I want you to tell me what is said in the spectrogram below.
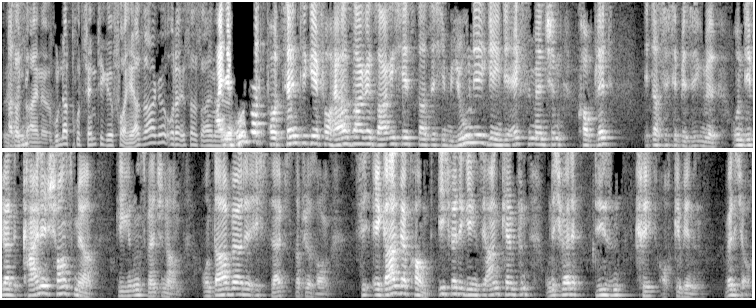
Ist also das eine hundertprozentige Vorhersage oder ist das eine. Eine hundertprozentige Vorhersage sage ich jetzt, dass ich im Juni gegen die Echsenmenschen komplett, dass ich sie besiegen will. Und die werden keine Chance mehr gegen uns Menschen haben. Und da werde ich selbst dafür sorgen. Sie, egal wer kommt, ich werde gegen sie ankämpfen und ich werde diesen Krieg auch gewinnen. Werde ich auch.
